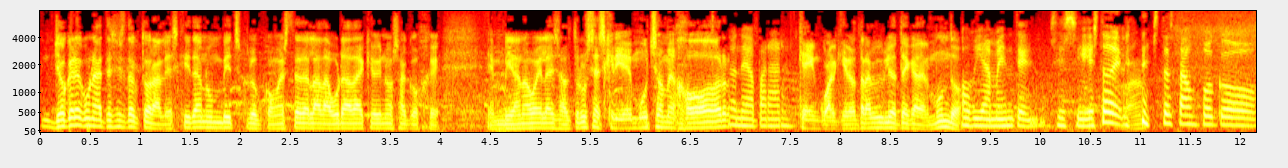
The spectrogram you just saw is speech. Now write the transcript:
Yo creo que una tesis doctoral escrita en un beach club como este de la Daurada que hoy nos acoge en Vilanova y la Geltrú se escribe mucho mejor ¿Dónde va a parar? que en cualquier otra biblioteca del mundo. Obviamente, sí, sí. Esto, de- Ah. esto está un poco...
